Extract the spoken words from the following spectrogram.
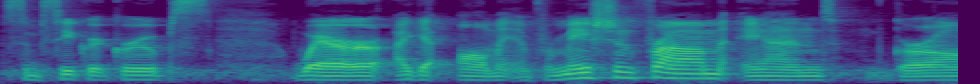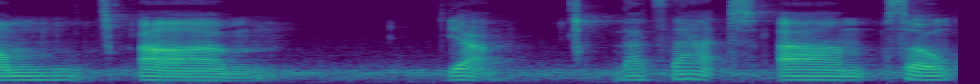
some secret groups where I get all my information from, and girl, um, yeah, that's that. Um, so,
